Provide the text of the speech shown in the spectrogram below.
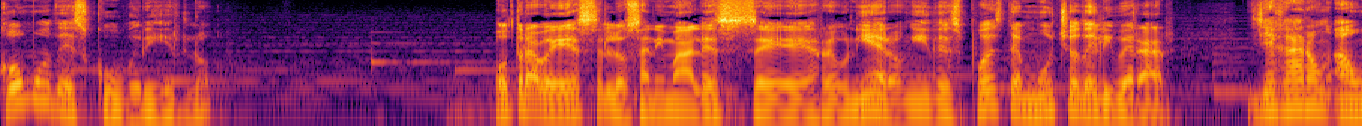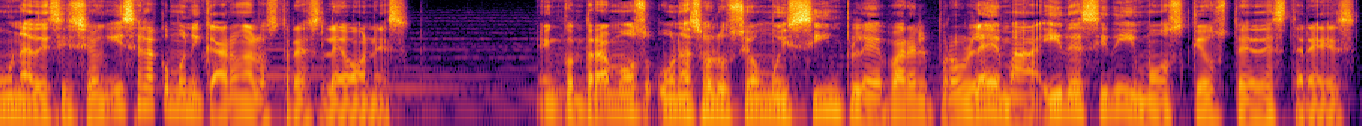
¿Cómo descubrirlo? Otra vez los animales se reunieron y después de mucho deliberar, llegaron a una decisión y se la comunicaron a los tres leones. Encontramos una solución muy simple para el problema y decidimos que ustedes tres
